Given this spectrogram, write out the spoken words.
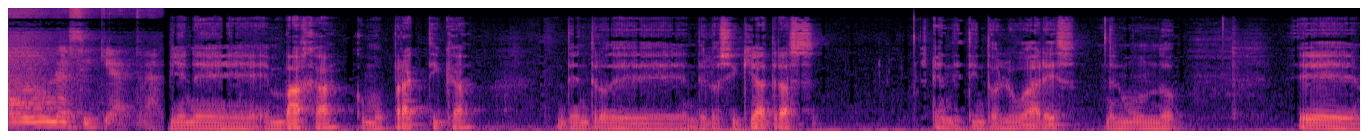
o una psiquiatra. Viene en baja como práctica dentro de, los psiquiatras en distintos lugares del mundo eh,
